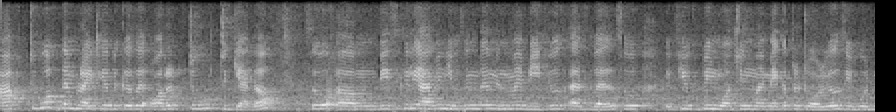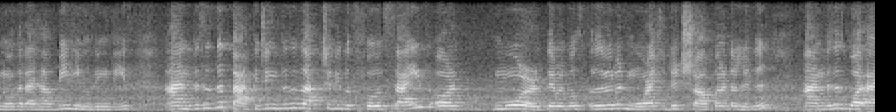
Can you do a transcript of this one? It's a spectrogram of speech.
have two of them right here because I ordered two together. So um, basically I've been using them in my videos as well. So if you've been watching my makeup tutorials you would know that I have been using these. And this is the packaging, this is actually the full size or more, there was a little bit more, I did sharpen it a little. And this is what I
